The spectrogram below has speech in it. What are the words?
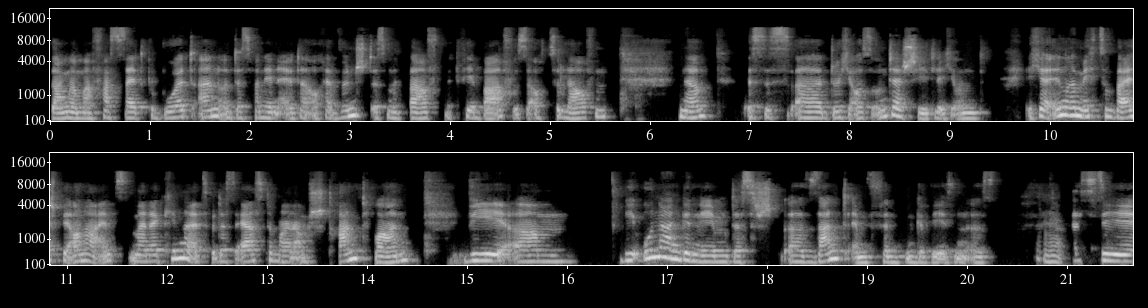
sagen wir mal fast seit Geburt an und das von den Eltern auch erwünscht ist, mit, Barf mit viel Barfuß auch zu laufen, ne, ist es äh, durchaus unterschiedlich. Und ich erinnere mich zum Beispiel auch noch eins meiner Kinder, als wir das erste Mal am Strand waren, wie ähm, wie unangenehm das äh, Sandempfinden gewesen ist. Ja. Dass sie,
